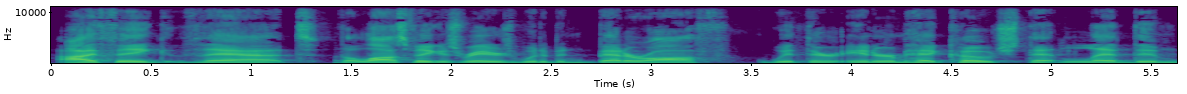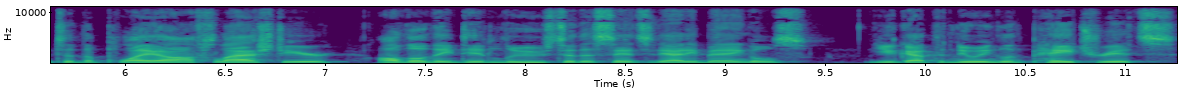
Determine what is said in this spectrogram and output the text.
I think that the Las Vegas Raiders would have been better off with their interim head coach that led them to the playoffs last year, although they did lose to the Cincinnati Bengals. You got the New England Patriots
